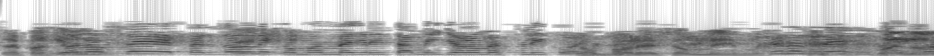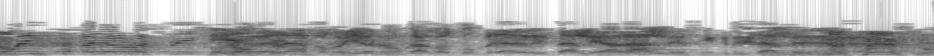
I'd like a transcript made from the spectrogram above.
Tres Y yo no sé, perdone cómo él me grita a mí, yo no me explico. No por eso mismo. Yo no sé, hay Bueno, lo- momentos que yo no me explico. Sí, es verdad, porque yo nunca acostumbré a gritarle, a darle sin gritarle. ¿Qué es eso?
